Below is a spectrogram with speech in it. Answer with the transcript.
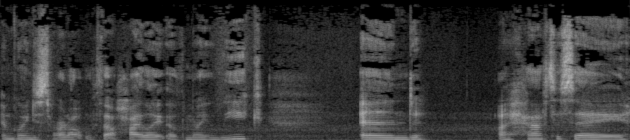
am going to start out with a highlight of my week, and I have to say,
